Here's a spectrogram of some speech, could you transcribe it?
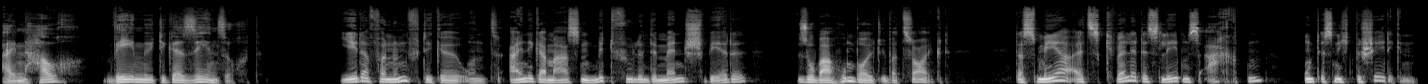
ein Hauch wehmütiger Sehnsucht. Jeder vernünftige und einigermaßen mitfühlende Mensch werde, so war Humboldt überzeugt, das Meer als Quelle des Lebens achten und es nicht beschädigen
